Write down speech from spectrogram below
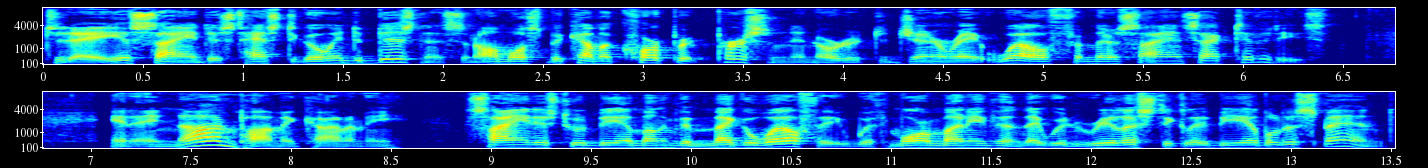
Today, a scientist has to go into business and almost become a corporate person in order to generate wealth from their science activities. In a non-POM economy, scientists would be among the mega wealthy with more money than they would realistically be able to spend.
